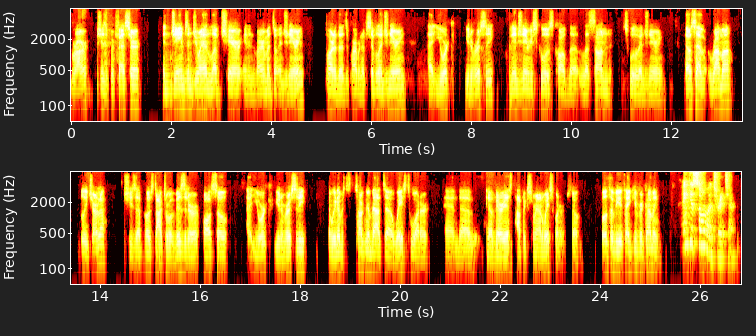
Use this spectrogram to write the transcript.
Brar. She's a professor in James and Joanne Love Chair in Environmental Engineering, part of the Department of Civil Engineering at York University. The engineering school is called the Lassonde School of Engineering. I also have Rama Pulicharla. She's a postdoctoral visitor also at York University. And we're going to be talking about uh, wastewater and uh, you know various topics around wastewater. So both of you, thank you for coming. Thank you so much, Richard.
